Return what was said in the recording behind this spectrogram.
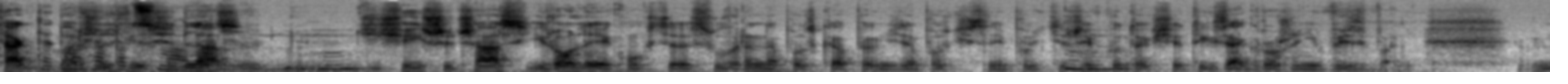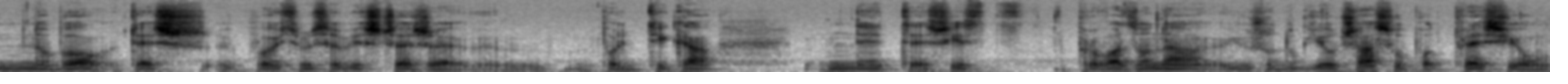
Tak, tak bardziej odzwierciedla mhm. dzisiejszy czas i rolę, jaką chce suwerenna Polska pełnić na polskiej scenie politycznej mhm. w kontekście tych zagrożeń i wyzwań. No bo też powiedzmy sobie szczerze, polityka też jest prowadzona już od długiego czasu pod presją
